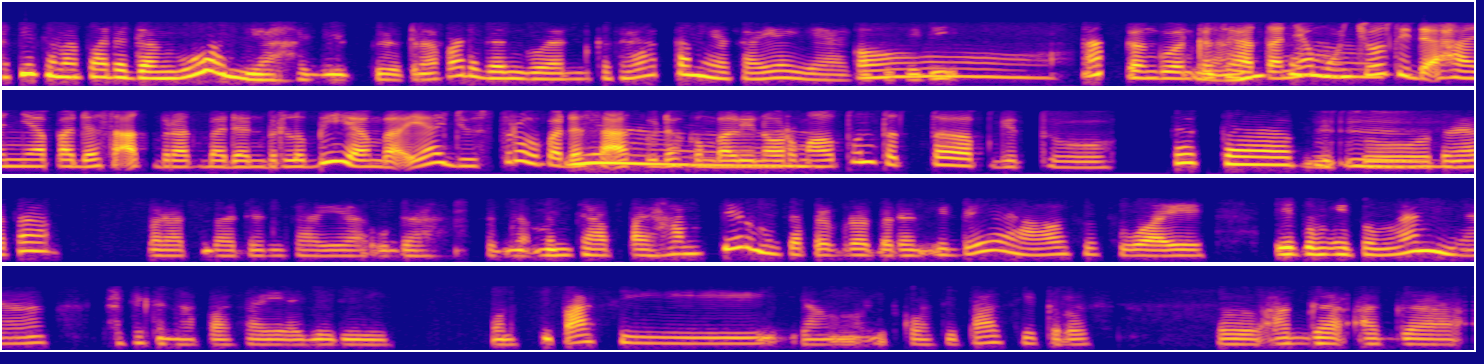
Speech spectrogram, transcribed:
tapi kenapa ada gangguan ya? Gitu. Kenapa ada gangguan kesehatan ya saya ya? Gitu. Oh, jadi ah, gangguan kesehatannya muncul tidak hanya pada saat berat badan berlebih ya mbak ya. Justru pada ya. saat sudah kembali normal pun tetap gitu. Tetap gitu. Mm -hmm. ternyata berat badan saya udah mencapai hampir mencapai berat badan ideal sesuai hitung-hitungannya. Tapi kenapa saya jadi konstipasi yang konstipasi terus eh, agak-agak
